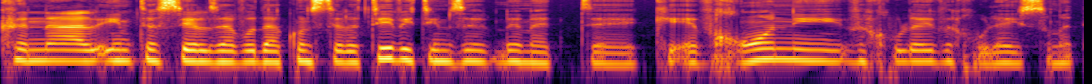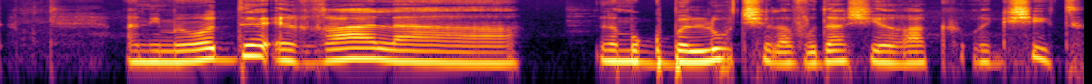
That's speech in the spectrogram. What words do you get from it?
כנ"ל אם תעשי על זה עבודה קונסטלטיבית, אם זה באמת uh, כאב כרוני וכולי וכולי. זאת אומרת, אני מאוד ערה למוגבלות של עבודה שהיא רק רגשית.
